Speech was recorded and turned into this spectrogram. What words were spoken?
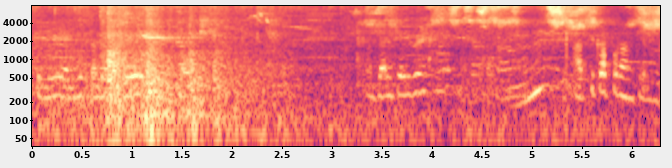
వచ్చింది ఎందుకంటే దానికి అత్తికప్పుడు అనుకుంది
